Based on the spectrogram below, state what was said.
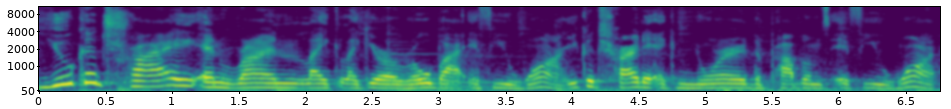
You could try and run like like you're a robot if you want. You could try to ignore the problems if you want,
